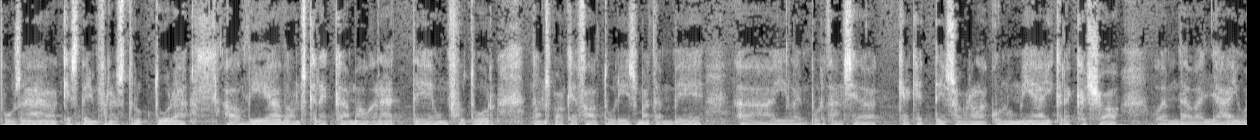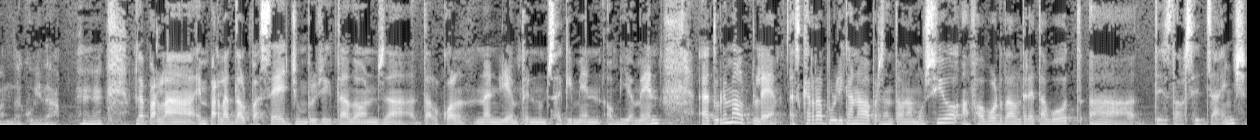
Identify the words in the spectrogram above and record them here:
posar aquesta infraestructura al dia doncs crec que Malgrat té un futur doncs, pel que fa al turisme també eh, i la importància que aquest té sobre l'economia i crec que això ho hem de vetllar i ho hem de cuidar. Uh -huh. de parlar, hem parlat del passeig, un projecte doncs, eh, del qual n'anirem fent un seguiment, òbviament. Eh, tornem al ple. Esquerra Republicana va presentar una moció a favor del dret a vot eh, des dels 16 anys.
